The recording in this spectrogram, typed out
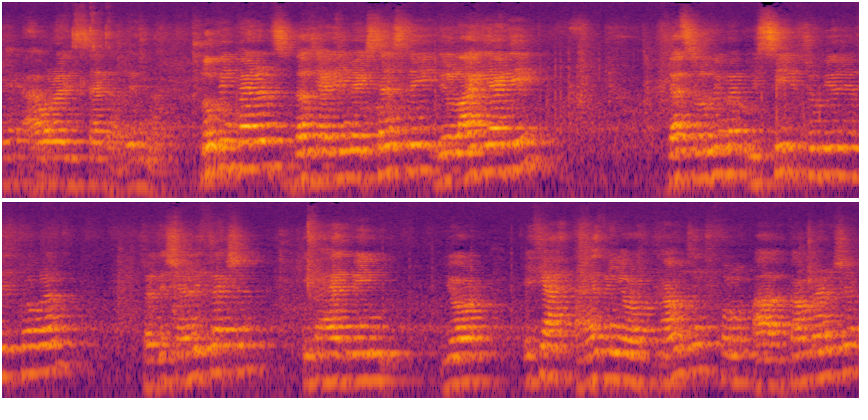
Okay, I already said that, didn't I? Looping patterns, does the idea make sense to you? Do you like the idea? That's a looping pattern. You see the true beauty of this program? Traditional reflection. If I had been your, if you had, I had been your accountant, from uh, account manager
